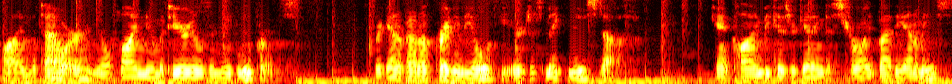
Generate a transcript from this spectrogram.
Climb the tower and you'll find new materials and new blueprints. Forget about upgrading the old gear, just make new stuff. Can't climb because you're getting destroyed by the enemies?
